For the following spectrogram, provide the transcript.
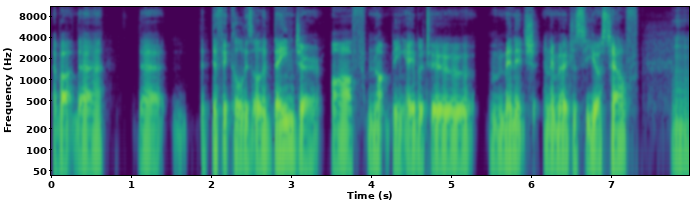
about the the the difficulties or the danger of not being able to manage an emergency yourself Mm-hmm.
